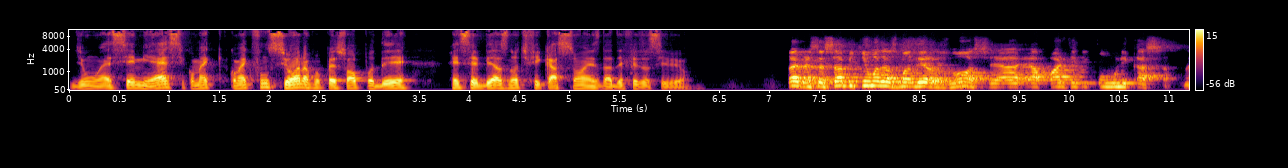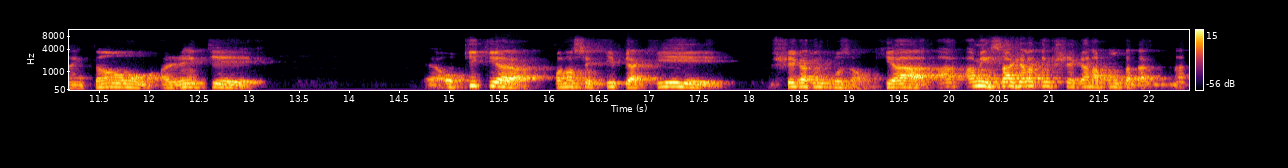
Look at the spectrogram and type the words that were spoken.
de um SMS, como é que, como é que funciona para o pessoal poder receber as notificações da Defesa Civil? Você sabe que uma das bandeiras nossas é a, é parte de comunicação. Né? Então, a gente. É, o que, que a, a, nossa equipe aqui chega à conclusão? Que a, a, a mensagem ela tem que chegar na ponta da linha. Né?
